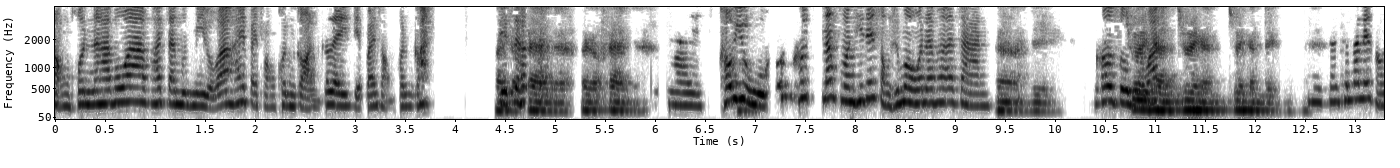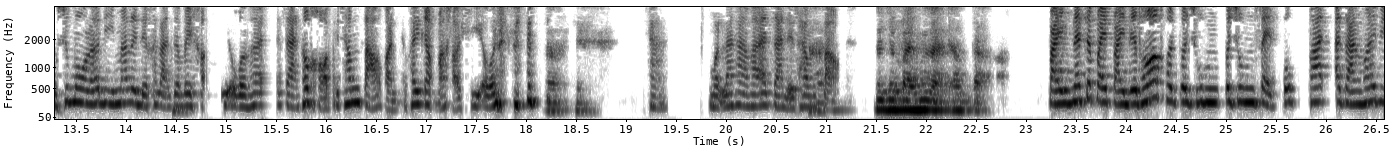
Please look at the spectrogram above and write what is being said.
สองคนนะคะ เพราะว่าพระอาจารย์บุญมีบอกว่าให้ไปสองคนก่อนก็เลยเดี๋ยวไปสองคนก่อนเดี๋ยวจะไปกับแฟนใช่เขาอยู่เขาเขานั่งสมาธิได้สองชั่วโมงนะพระอาจารย์อ่าดีเข้าสู่แบบว่าช่วยกันช่วยกันเด็กฉันนั่งได้สองชั่วโมงแล้วดีมากเลยเดี๋ยวขลังจะไปเขาชีโอนพระอาจารย์เขาขอไปช่ำเต่าก่อนค่อยกลับมาเขาชีโอนค่ะ หมดแล้วค่ะพระอาจารย์เดี๋ยวทำต่อเราจะไปเมื่อไหร่ทำต่อ ไปน่าจะไปไปเดี๋ยวเพราะว่าพอประชุมประชุมเสร็จปุ๊บพระอาจารย์เขาให้ไป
